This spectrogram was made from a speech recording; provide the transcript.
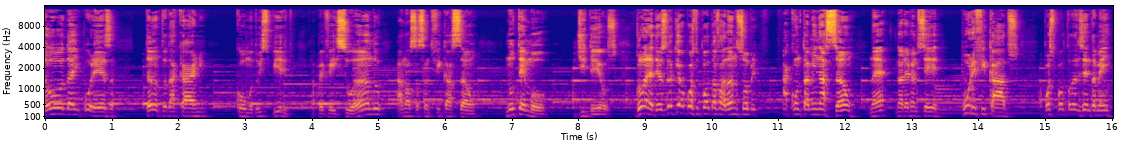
toda a impureza, tanto da carne como do espírito, aperfeiçoando a nossa santificação no temor de Deus. Glória a Deus. Aqui o apóstolo Paulo está falando sobre a contaminação, né? Nós devemos ser purificados. O apóstolo Paulo está dizendo também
